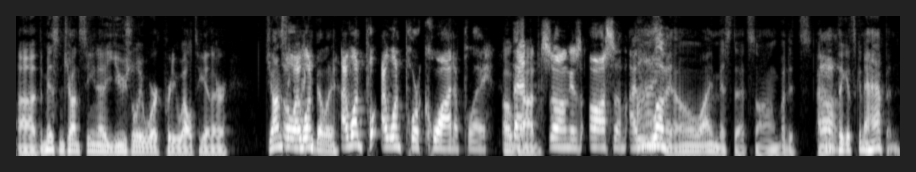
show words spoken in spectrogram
Uh, the Miz and John Cena usually work pretty well together. John Cena, Oh, I Nikki want Bella. I want I want Pourquoi to play. Oh, that God. song is awesome. I love I it. know, I miss that song, but it's I don't Oh. think it's gonna happen.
